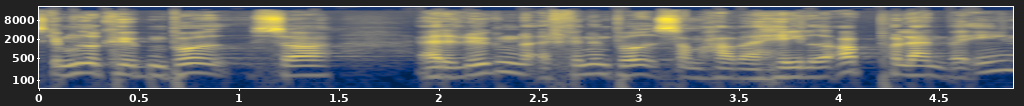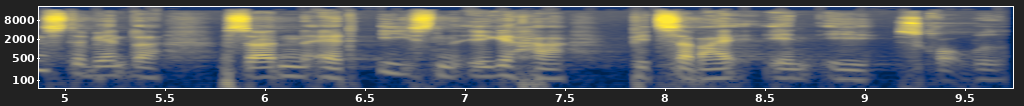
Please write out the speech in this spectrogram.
skal man ud og købe en båd, så er det lykken at finde en båd, som har været hælet op på land hver eneste vinter, sådan at isen ikke har bidt sig vej ind i skroget.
